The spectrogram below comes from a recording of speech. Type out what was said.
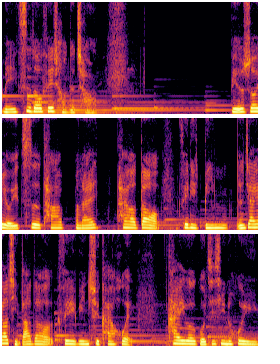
每一次都非常的长。比如说有一次，他本来。他要到菲律宾，人家邀请他到菲律宾去开会，开一个国际性的会议。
